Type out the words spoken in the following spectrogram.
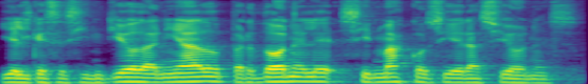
y el que se sintió dañado perdónele sin más consideraciones.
